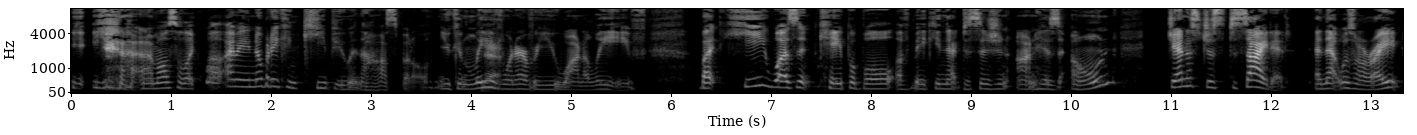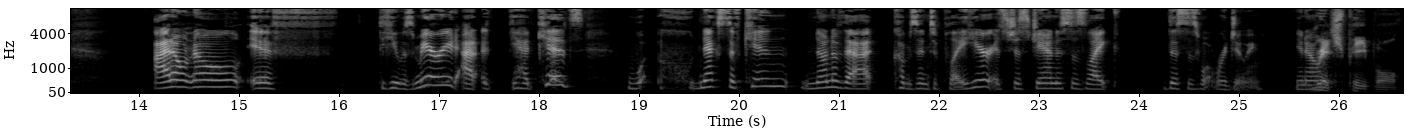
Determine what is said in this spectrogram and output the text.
y- yeah. And I'm also like, well, I mean, nobody can keep you in the hospital. You can leave Yeah. whenever you want to leave. But he wasn't capable of making that decision on his own. Janice just decided, and that was all right. I don't know if he was married, uh, had kids, next of kin. None of that comes into play here. It's just Janice is like, this is what we're doing. You know, rich people.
